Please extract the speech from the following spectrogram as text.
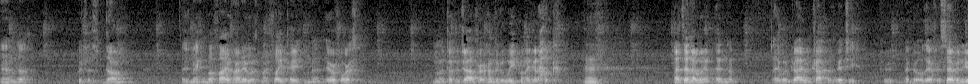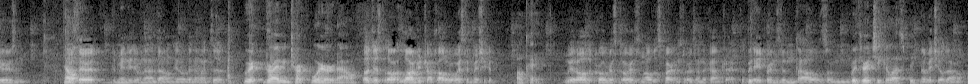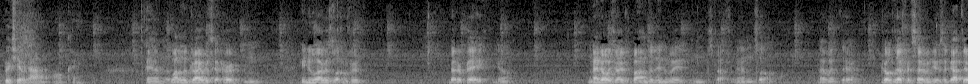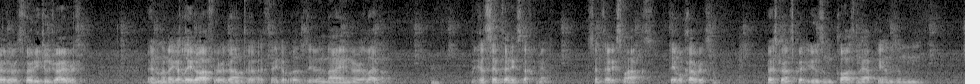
and uh, which was dumb. I was making about 500 with my flight pay in the Air Force. And I took a job for 100 a week when I got out. And then I went, and I went driving truck with Richie. I drove there for seven years, and There at Dominion, went on down, you know. Then I went to, We're driving truck where now? oh, just a laundry truck all over Western Michigan. Okay, We had all the Kroger stores and all the Spartan stores under contract, and With- aprons and towels and with Richie Gillespie, no, Richie O'Donnell. Richie O'Donnell. Okay. And one of the drivers got hurt, and he knew I was looking for better pay, you know. And I'd always I was bonded anyway and stuff, and so I went there. Drove there for seven years. I got there, there was 32 drivers, and when I got laid off, they were down to I think it was either nine or 11, because synthetic stuff came in, synthetic smocks, table covers. Restaurants quit using cloth napkins and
